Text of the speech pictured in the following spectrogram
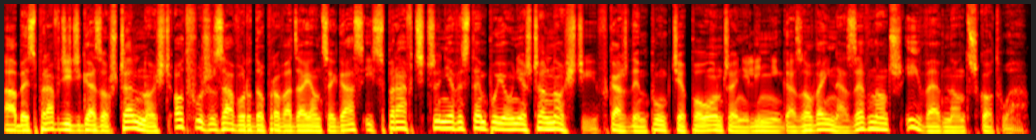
Aby sprawdzić gazoszczelność, otwórz zawór doprowadzający gaz i sprawdź, czy nie występują nieszczelności w każdym punkcie połączeń linii gazowej na zewnątrz i wewnątrz kotła.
